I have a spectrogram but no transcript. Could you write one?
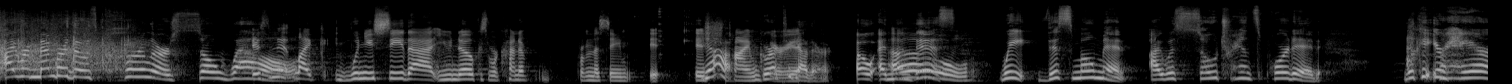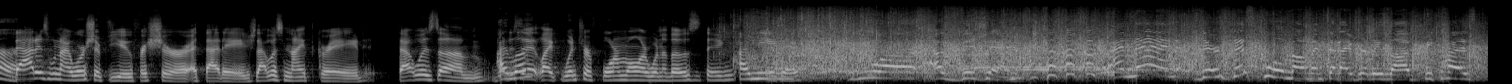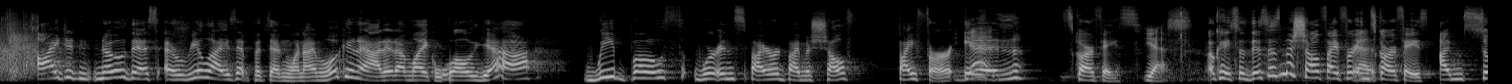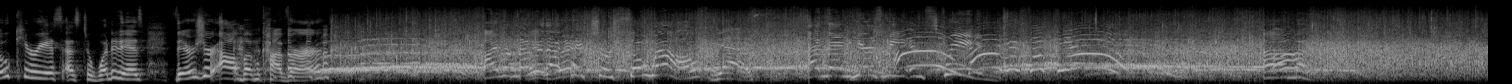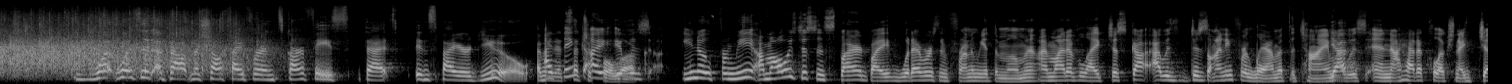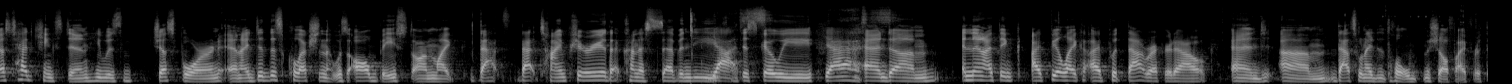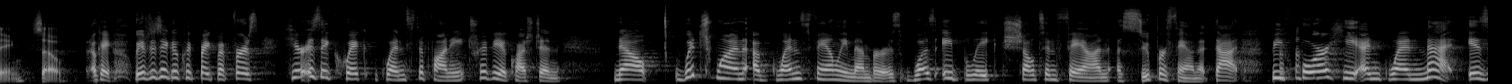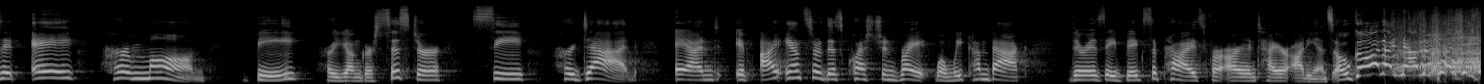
I remember those curlers so well. Isn't it like when you see that, you know, because we're kind of from the same ish yeah, time grew up together. Oh, and then Oh. this. Wait, this moment, I was so transported. Look at your hair. That is when I worshipped you for sure at that age. That was ninth grade. That was um what I is love- it like winter formal or one of those things? I mean, you are a vision. and then there's this cool moment that I really love because I didn't know this or realize it, but then when I'm looking at it, I'm like, well, yeah. We both were inspired by Michelle Pfeiffer Yes. in Scarface. yes. Okay, so this is Michelle Pfeiffer in Scarface. I'm so curious as to what it is. There's your album cover. I remember that picture so well. Yes. And then here's me in Scream. Um, what was it about Michelle Pfeiffer and Scarface that inspired you? I mean, it's think such a I, cool it look. was, you know, for me, I'm always just inspired by whatever's in front of me at the moment. I might have like just got, I was designing for Lamb at the time. I was, and I had a collection. I just had Kingston. He was just born, and I did this collection that was all based on like that that time period, that kind of 70s Yes. disco-y. Yes. And um, and then I think I feel like I put that record out, and um, that's when I did the whole Michelle Pfeiffer thing. So. Okay, we have to take a quick break, but first, here is a quick Gwen Stefani trivia question. Now, which one of Gwen's family members was a Blake Shelton fan, a super fan at that, before he and Gwen met? Is it A, her mom, B, her younger sister, C, her dad? And if I answer this question right when we come back, there is a big surprise for our entire audience. Oh God, I now the pressure's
